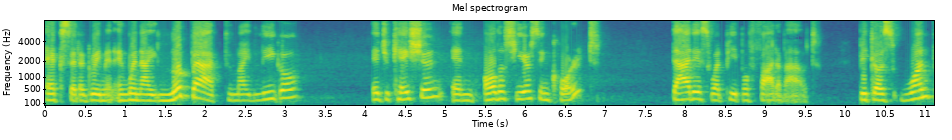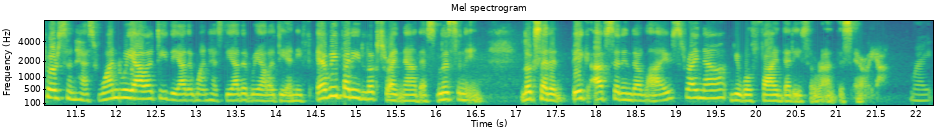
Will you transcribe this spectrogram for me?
exit agreement. And when I look back to my legal education and all those years in court, that is what people fought about because one person has one reality, the other one has the other reality. And if everybody looks right now that's listening, looks at a big upset in their lives right now, you will find that it's around this area. Right.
